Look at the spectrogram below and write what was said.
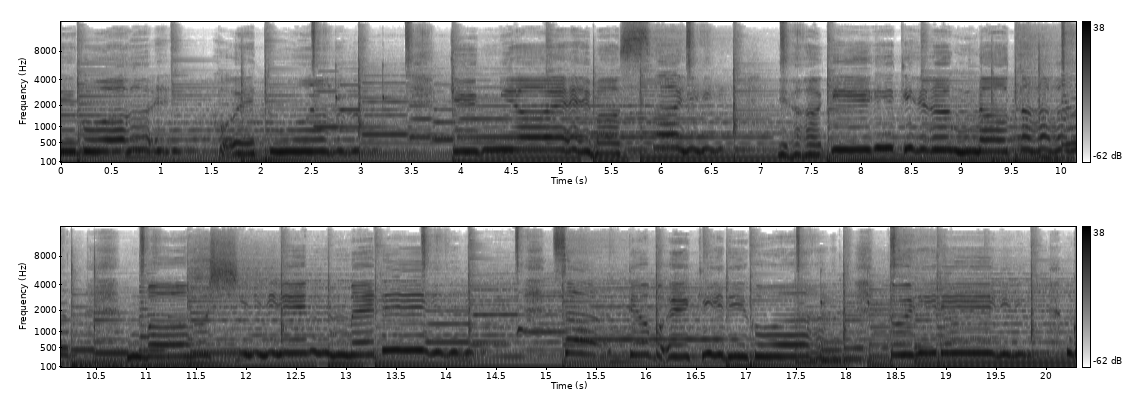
伫我的花单，今夜的目屎也已经流干，无心的你，早就袂记得我，对你我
